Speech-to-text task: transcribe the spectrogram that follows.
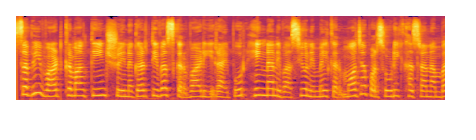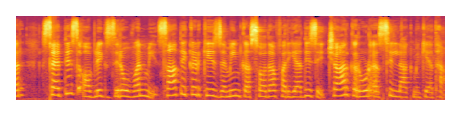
सभी वार्ड क्रमांक तीन श्रीनगर, तिवस्कर, वाड़ी, रायपुर, हिंगना निवासियों ने मिलकर मौजा परसोड़ी खसरा नंबर सैतीस ऑब्लिक ज़ीरो वन में सात एकड़ के ज़मीन का सौदा फरियादी से चार करोड़ अस्सी लाख में किया था।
